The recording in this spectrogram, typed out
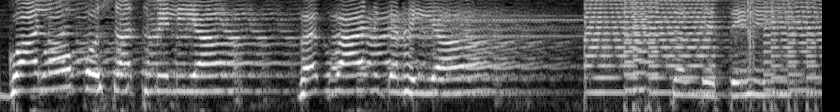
ग्वालों को साथ में लिया। भगवान कन्हैया। चल देते हैं।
